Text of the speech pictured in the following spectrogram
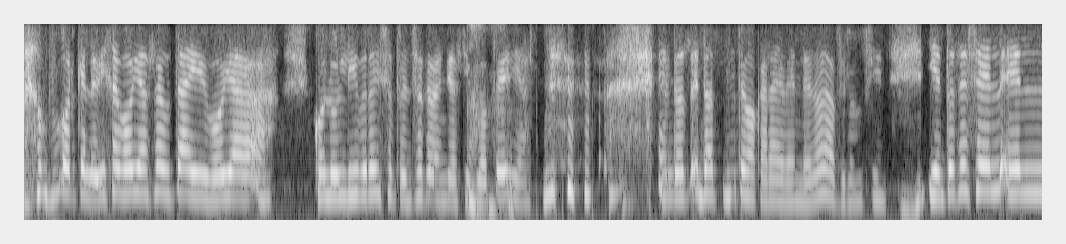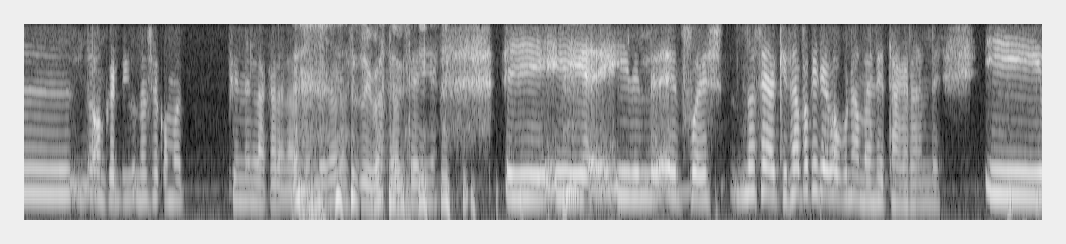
porque le dije voy a Ceuta y voy a con un libro y se pensó que vendía enciclopedias. entonces no, no tengo cara de vendedora, pero en fin. Y entonces él, él aunque no sé cómo tienen la cara las vendedoras. Y, y, y, pues no sé, quizá porque llevaba una maleta grande. Y,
